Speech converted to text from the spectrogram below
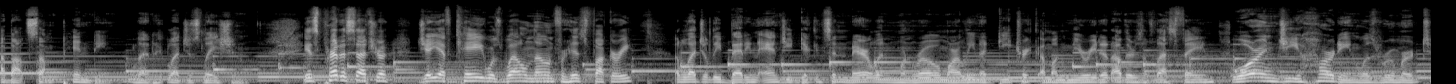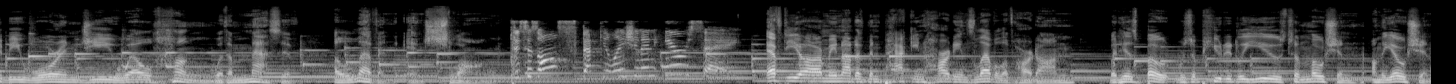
about some pending le- legislation. His predecessor, JFK, was well known for his fuckery, allegedly betting Angie Dickinson, Marilyn Monroe, Marlene Dietrich, among myriad others of less fame. Warren G. Harding was rumored to be Warren G. well hung with a massive 11 inch schlong. This is all speculation and hearsay. FDR may not have been packing Harding's level of hard on, but his boat was reputedly used to motion on the ocean,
